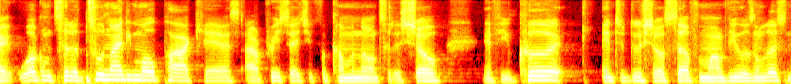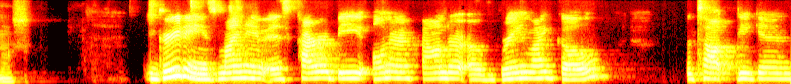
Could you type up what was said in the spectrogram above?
Right. Welcome to the 290 Mo podcast. I appreciate you for coming on to the show. If you could introduce yourself to my viewers and listeners. Greetings. My name is Kyra B, owner and founder of Green Light Go, the top vegan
